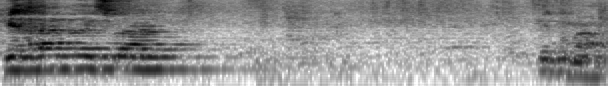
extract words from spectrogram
في حدا عنده اي سؤال؟ فيكم معنا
